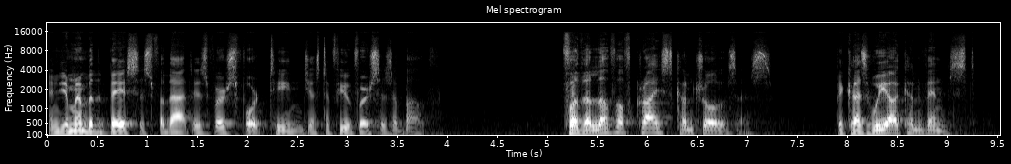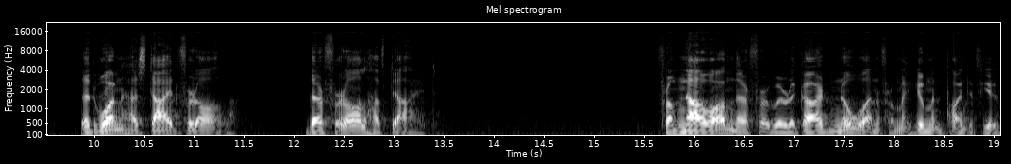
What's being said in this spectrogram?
And you remember the basis for that is verse 14, just a few verses above. For the love of Christ controls us, because we are convinced that one has died for all, therefore all have died. From now on, therefore, we regard no one from a human point of view.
